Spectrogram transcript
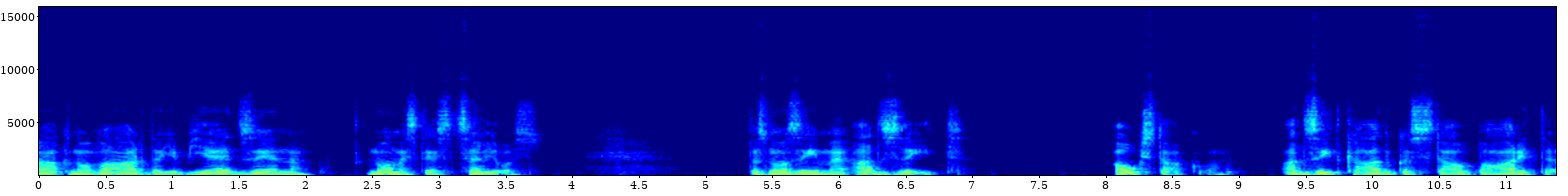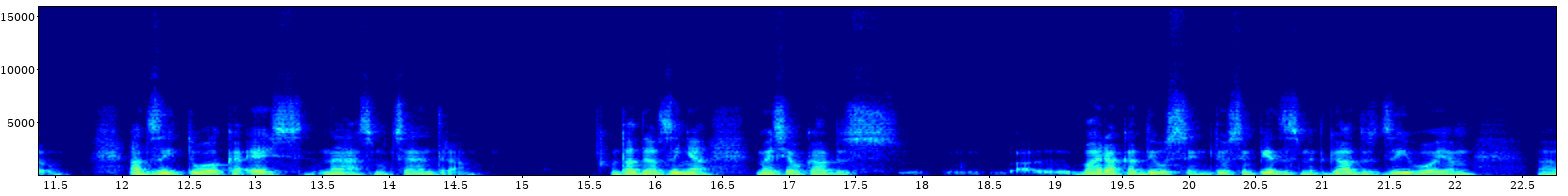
nāk no vārda, jeb jēdziena nomesties ceļos. Tas nozīmē atzīt augstāko, atzīt kādu, kas stāv pāri tev, atzīt to, ka es neesmu centrā. Un tādā ziņā mēs jau kādus vairāk kā 200, 250 gadus dzīvojam uh,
